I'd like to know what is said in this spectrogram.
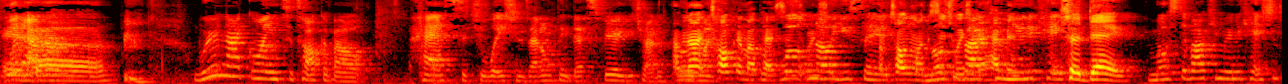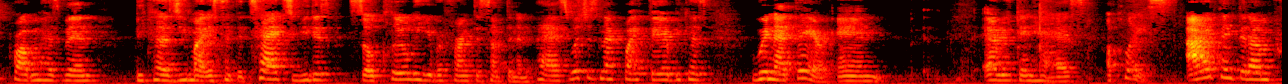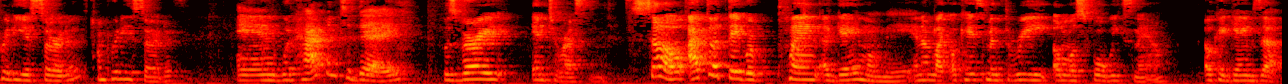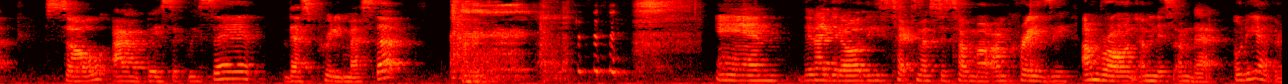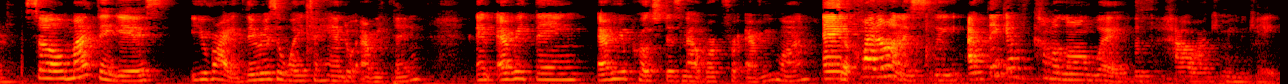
Whatever. And uh, We're not going to talk about past situations. I don't think that's fair. You try to. I'm not one- talking about past well, situations. Well, no, you said I'm talking about the most situation of our that happened communication. today. most of our communications problem has been because you might have sent the text. You just so clearly you're referring to something in the past, which is not quite fair because we're not there, and everything has a place. I think that I'm pretty assertive. I'm pretty assertive. And what happened today was very interesting. So I thought they were playing a game on me, and I'm like, okay, it's been three, almost four weeks now. Okay, game's up. So I basically said, that's pretty messed up. and then I get all these text messages talking about I'm crazy, I'm wrong, I'm this, I'm that, or the other. So my thing is, you're right, there is a way to handle everything. And everything, every approach does not work for everyone. And So- quite honestly, I think I've come a long way with how I communicate.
